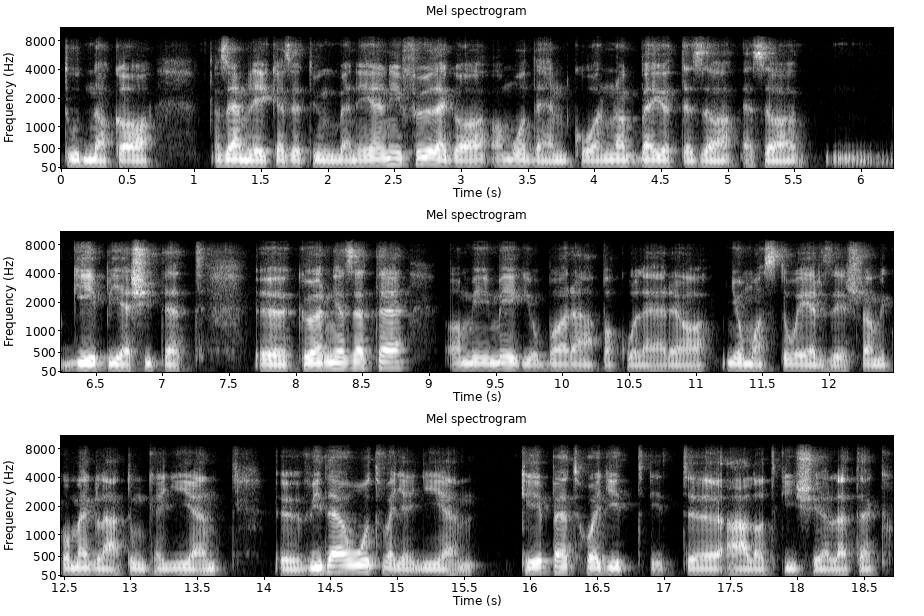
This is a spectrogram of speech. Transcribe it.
tudnak a, az emlékezetünkben élni, főleg a, a modern kornak bejött ez a, ez a gépiesített ö, környezete, ami még jobban rápakol erre a nyomasztó érzésre, amikor meglátunk egy ilyen ö, videót, vagy egy ilyen képet, hogy itt, itt állatkísérletek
